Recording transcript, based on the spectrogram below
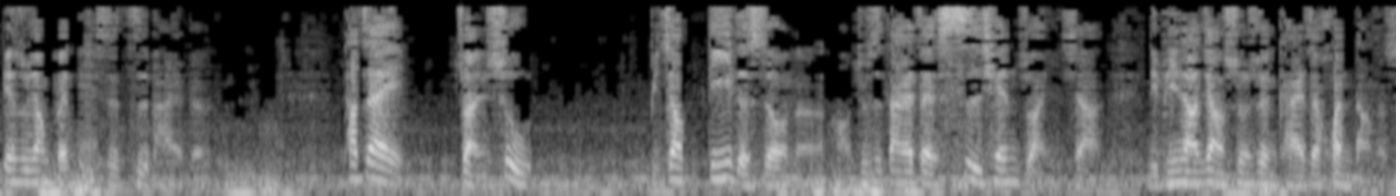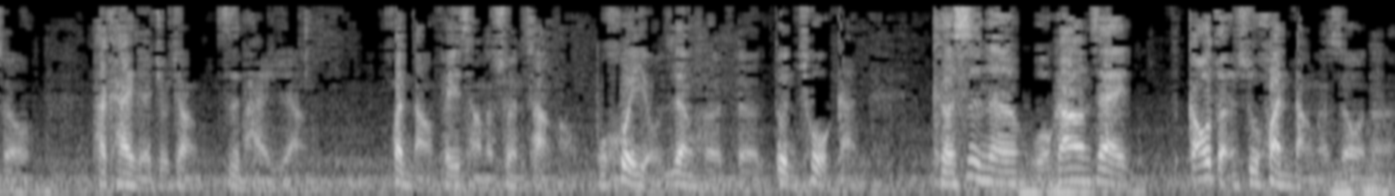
变速箱本体是自排的。它在转速比较低的时候呢，啊，就是大概在四千转以下，你平常这样顺顺开，在换挡的时候，它开起来就像自排一样。换挡非常的顺畅哦，不会有任何的顿挫感。可是呢，我刚刚在高转速换挡的时候呢，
